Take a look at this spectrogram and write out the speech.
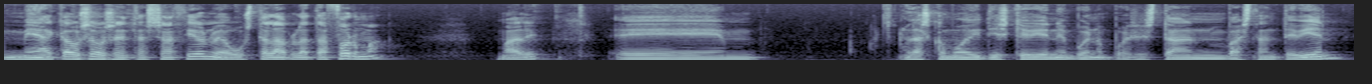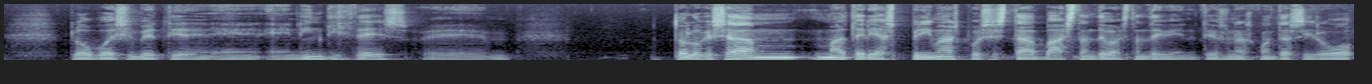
me, ha causado sensación, me gusta la plataforma, ¿vale? Eh, las commodities que vienen, bueno, pues están bastante bien. Luego puedes invertir en, índices. Eh, todo lo que sean materias primas, pues está bastante, bastante bien. Tienes unas cuantas y luego,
